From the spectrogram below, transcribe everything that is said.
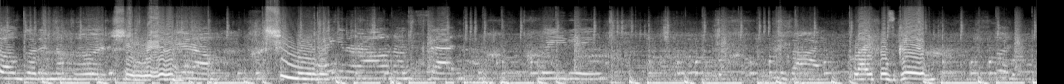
All good in the hood. She made it. You know, She made it. hanging around on set, waiting. Goodbye. Life is good. It's good.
